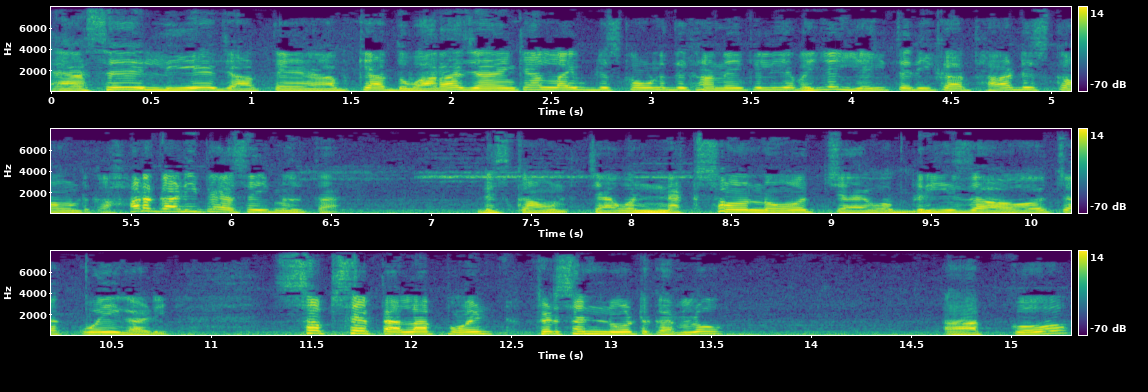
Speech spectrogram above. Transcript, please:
ऐसे लिए जाते हैं। अब क्या दोबारा जाए क्या लाइव डिस्काउंट दिखाने के लिए? भैया, यही तरीका था डिस्काउंट का। हर गाड़ी पे ऐसे ही मिलता है। डिस्काउंट चाहे वो नेक्सॉन हो, चाहे वो ब्रीजा हो, चाहे कोई गाड़ी। सबसे पहला पॉइंट फिर से नोट कर लो। आपको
